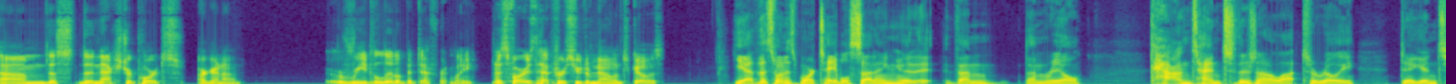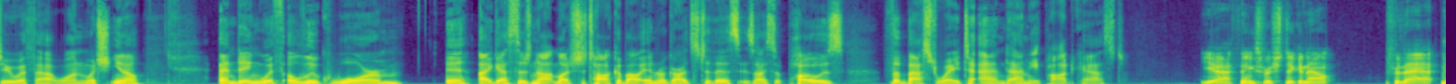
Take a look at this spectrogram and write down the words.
um, this the next reports are gonna read a little bit differently as far as that pursuit of knowledge goes. Yeah, this one is more table setting uh, than than real content. There's not a lot to really dig into with that one, which, you know, ending with a lukewarm, eh, I guess there's not much to talk about in regards to this, is, I suppose, the best way to end any podcast. Yeah, thanks for sticking out for that.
